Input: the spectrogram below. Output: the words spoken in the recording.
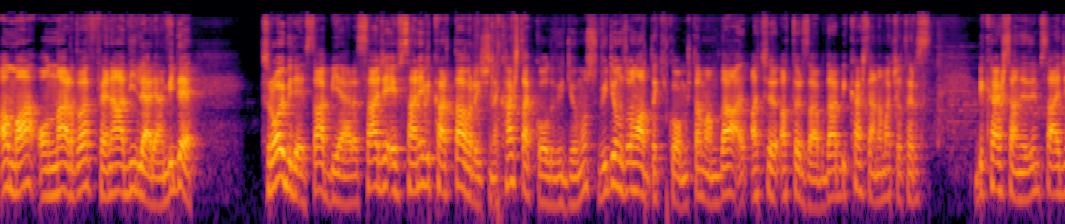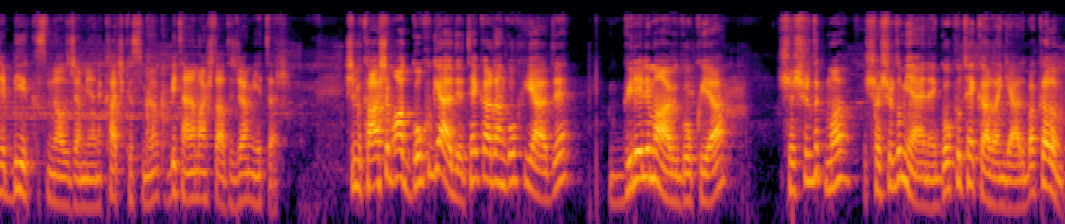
Ama onlar da fena değiller yani. Bir de Troy bir deste abi bir ara. Sadece efsanevi kartlar var içinde. Kaç dakika oldu videomuz? Videomuz 16 dakika olmuş. Tamam daha atarız abi. Daha birkaç tane maç atarız. Birkaç tane dedim. Sadece bir kısmını alacağım yani. Kaç kısmı yok. Bir tane maçta atacağım yeter. Şimdi karşıma Aa, Goku geldi. Tekrardan Goku geldi. Gülelim abi Goku'ya. Şaşırdık mı? Şaşırdım yani. Goku tekrardan geldi. Bakalım.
